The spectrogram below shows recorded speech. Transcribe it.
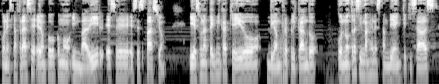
con esta frase era un poco como invadir ese, ese espacio. Y es una técnica que he ido, digamos, replicando con otras imágenes también que quizás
